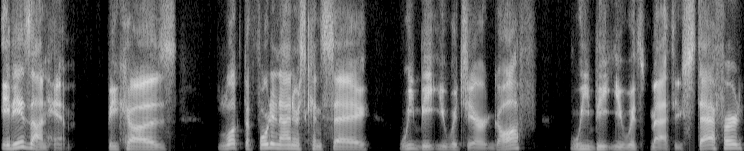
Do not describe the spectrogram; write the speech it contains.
It is on him because look, the 49ers can say, We beat you with Jared Goff. We beat you with Matthew Stafford.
